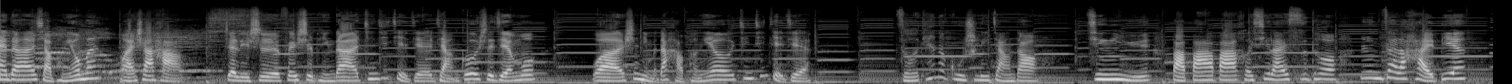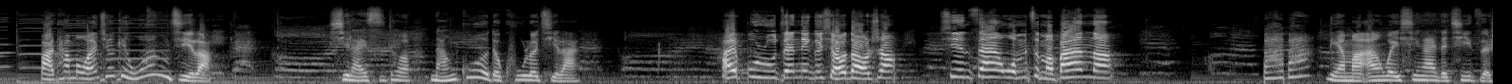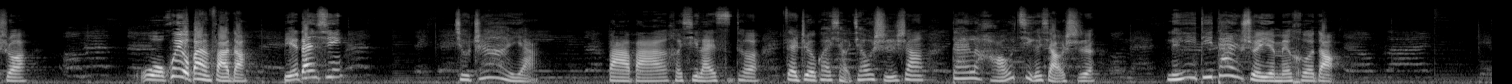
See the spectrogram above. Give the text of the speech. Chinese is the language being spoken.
亲爱的小朋友们，晚上好！这里是飞视频的晶晶姐姐讲故事节目，我是你们的好朋友晶晶姐姐。昨天的故事里讲到，鲸鱼把巴巴和西莱斯特扔在了海边，把他们完全给忘记了。西莱斯特难过的哭了起来，还不如在那个小岛上。现在我们怎么办呢？巴巴连忙安慰心爱的妻子说：“我会有办法的，别担心。”就这样，爸爸和西莱斯特在这块小礁石上待了好几个小时，连一滴淡水也没喝到。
